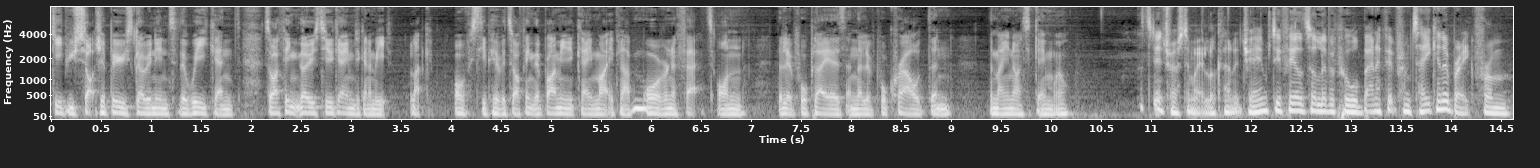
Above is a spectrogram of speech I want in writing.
give you such a boost going into the weekend. So I think those two games are going to be like obviously pivotal. I think the Bayern Munich game might even have more of an effect on the Liverpool players and the Liverpool crowd than the Man United game will. That's an interesting way of looking at it, James. Do you feel as though Liverpool will benefit from taking a break from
